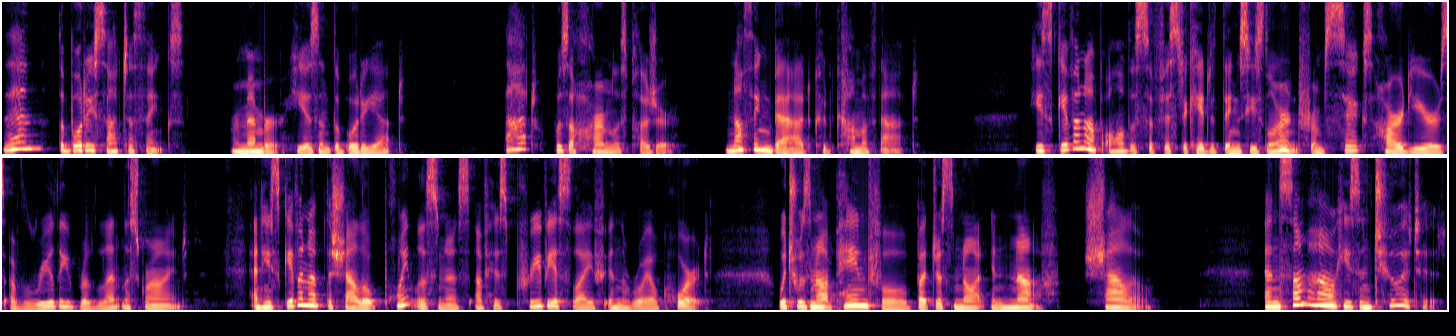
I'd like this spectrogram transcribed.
Then the Bodhisattva thinks remember, he isn't the Buddha yet. That was a harmless pleasure. Nothing bad could come of that. He's given up all the sophisticated things he's learned from six hard years of really relentless grind. And he's given up the shallow pointlessness of his previous life in the royal court, which was not painful, but just not enough, shallow. And somehow he's intuited.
